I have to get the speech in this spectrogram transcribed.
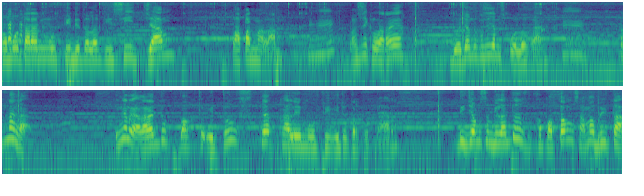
pemutaran movie di televisi jam 8 malam. Mhm, pasti keluarnya 2 jam tuh pasti jam 10 kan? Mhm. pernah nggak? Ingat nggak kalian tuh waktu itu setiap kali movie itu terputar di jam 9 tuh kepotong sama berita.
